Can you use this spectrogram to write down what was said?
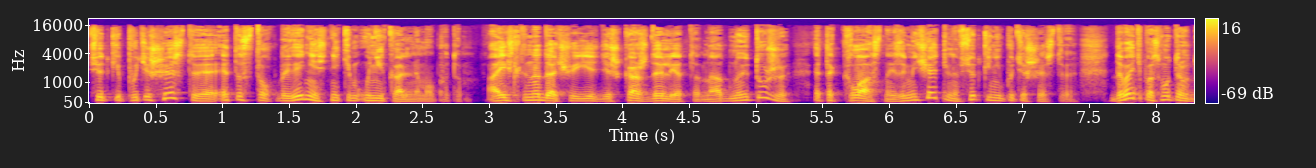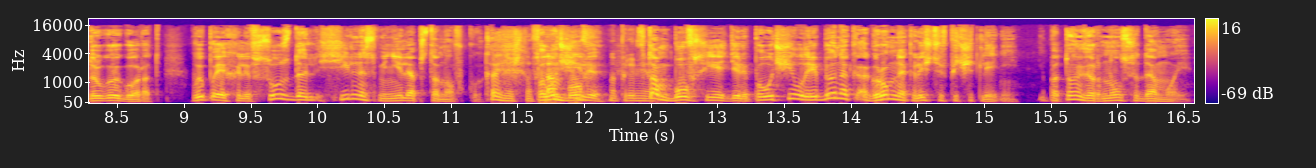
Все-таки путешествие – это столкновение с неким уникальным опытом. А если на дачу ездишь каждое лето на одно и то же, это классно и замечательно, все-таки не путешествие. Давайте посмотрим в другой город. Вы поехали в Суздаль, сильно сменили обстановку. Конечно, в получили, Тамбов, например. В Тамбов съездили, получил ребенок огромное количество впечатлений. И потом вернулся домой.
